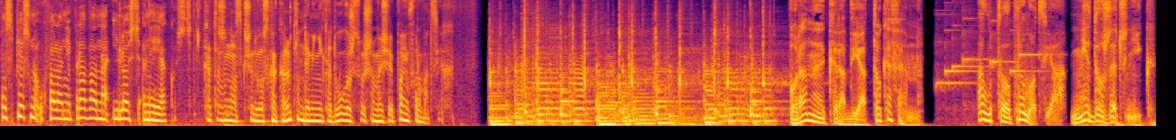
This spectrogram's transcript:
pospieszne uchwalanie prawa na ilość, a nie jakość. Katarzyna Skrzydłowska-Kalkin, Dominika Długosz. Słyszymy się po informacjach. Poranek Radia TOK FM. Autopromocja. Niedorzecznik.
